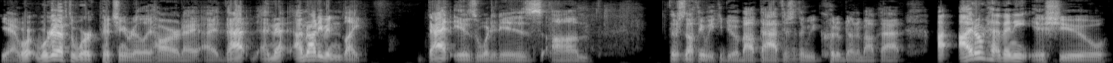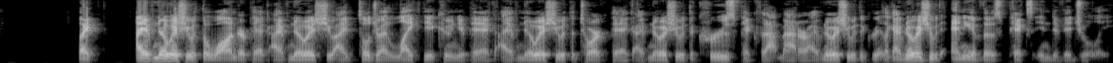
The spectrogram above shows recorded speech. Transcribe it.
yeah, we're we're gonna have to work pitching really hard. I, I that and that I'm not even like that is what it is. Um, there's nothing we can do about that. There's nothing we could have done about that. I, I don't have any issue. Like I have no issue with the Wander pick. I have no issue. I told you I like the Acuna pick. I have no issue with the Tork pick. I have no issue with the Cruz pick for that matter. I have no issue with the Greene. Like I have no issue with any of those picks individually.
